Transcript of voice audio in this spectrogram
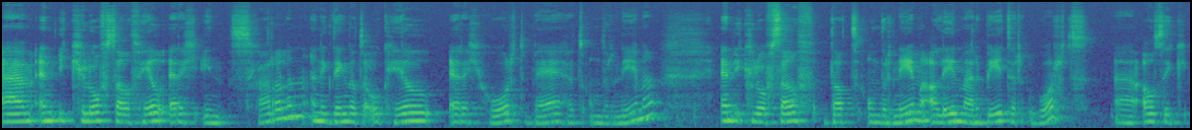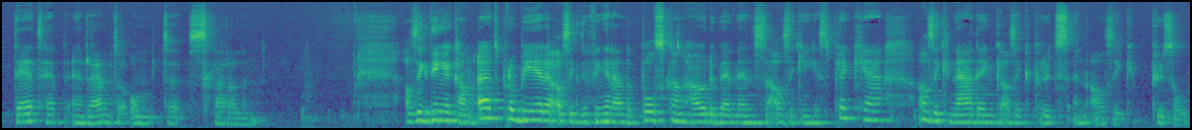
Ehm, en ik geloof zelf heel erg in scharrelen. En ik denk dat dat ook heel erg hoort bij het ondernemen. En ik geloof zelf dat ondernemen alleen maar beter wordt uh, als ik tijd heb en ruimte om te scharrelen. Als ik dingen kan uitproberen, als ik de vinger aan de pols kan houden bij mensen, als ik in gesprek ga, als ik nadenk, als ik pruts en als ik puzzel.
